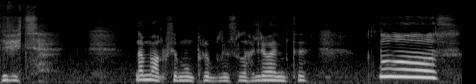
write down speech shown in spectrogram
Дивіться. На максимум приблизила, гляньте. Клас!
